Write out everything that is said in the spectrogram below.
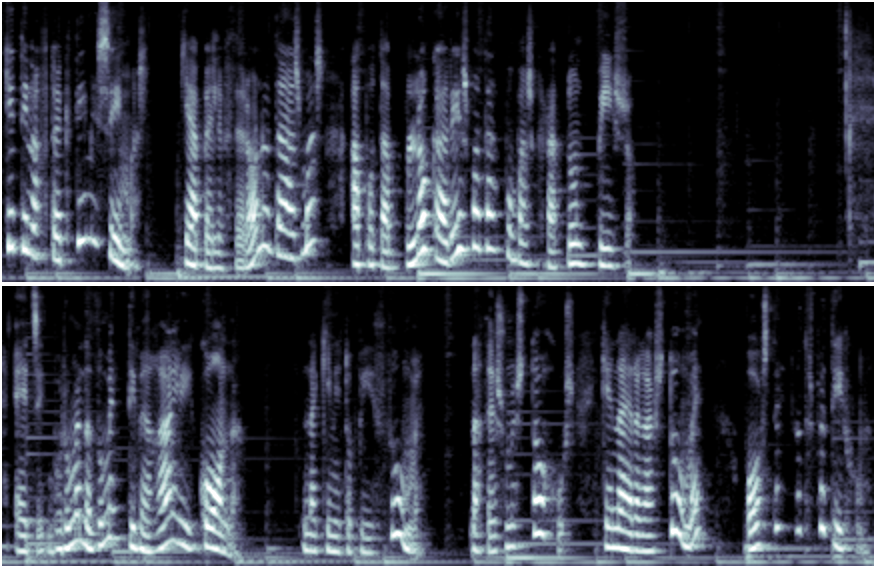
και την αυτοεκτίμησή μας και απελευθερώνοντάς μας από τα μπλοκαρίσματα που μας κρατούν πίσω. Έτσι μπορούμε να δούμε τη μεγάλη εικόνα, να κινητοποιηθούμε, να θέσουμε στόχους και να εργαστούμε ώστε να τους πετύχουμε.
